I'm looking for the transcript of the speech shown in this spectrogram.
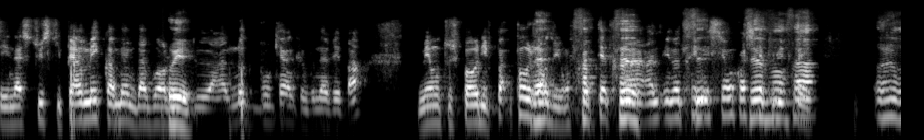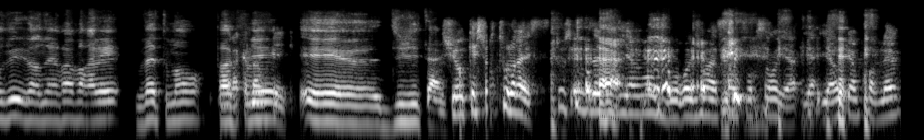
une astuce qui permet quand même d'avoir un autre bouquin que vous n'avez pas mais on ne touche pas au livre. Pas, aujourd'hui. On fera peut-être une autre émission quand je pour ça. Aujourd'hui, j'en ai pas parlé vêtements, papier et euh, digital. Je suis OK sur tout le reste. Tout ce que vous avez dit avant, je vous rejoins à 100%. Il n'y a, a, aucun problème.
